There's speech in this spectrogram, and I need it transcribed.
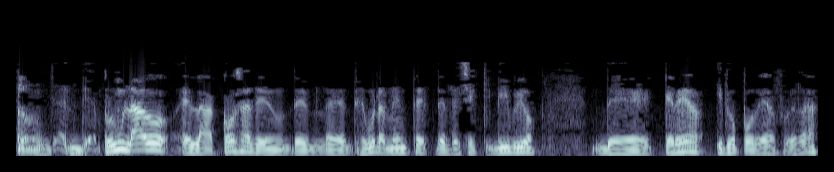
por un lado, eh, la cosa de, seguramente del desequilibrio de querer y no poder, ¿verdad?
